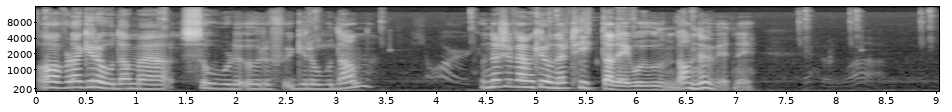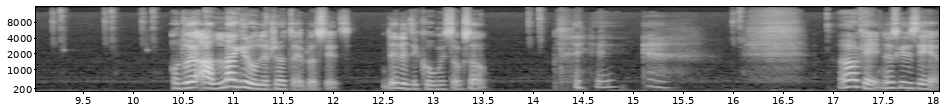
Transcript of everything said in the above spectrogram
Avla groda med solurfgrodan. 125 kronor. Titta det går undan nu vet ni. Och då är alla grodor trötta i plötsligt. Det är lite komiskt också. Okej, okay, nu ska vi se.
